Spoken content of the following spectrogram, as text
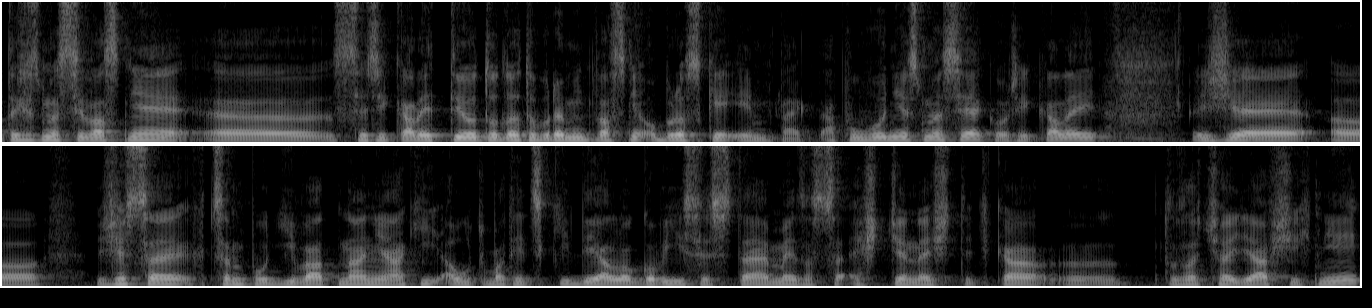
takže jsme si vlastně uh, si říkali, ty tohle to bude mít vlastně obrovský impact. A původně jsme si jako říkali, že, uh, že se chcem podívat na nějaký automatický dialogový systémy, zase ještě než teďka uh, to začali dělat všichni.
